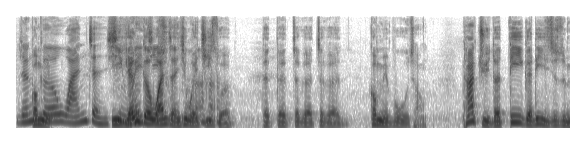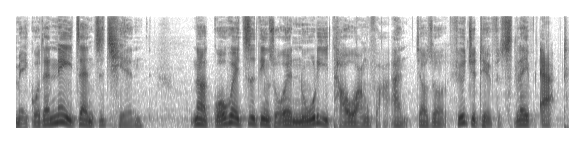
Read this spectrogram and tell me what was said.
人格完整性以人格完整性为基础的的这个这个公民不服从。他举的第一个例子就是美国在内战之前，那国会制定所谓奴隶逃亡法案，叫做 Fugitive Slave Act。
